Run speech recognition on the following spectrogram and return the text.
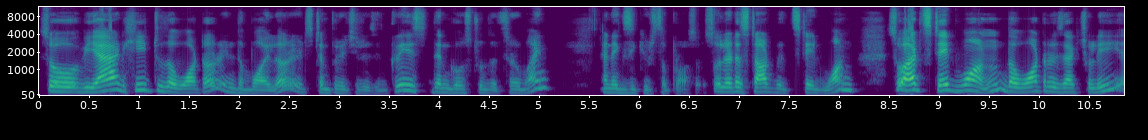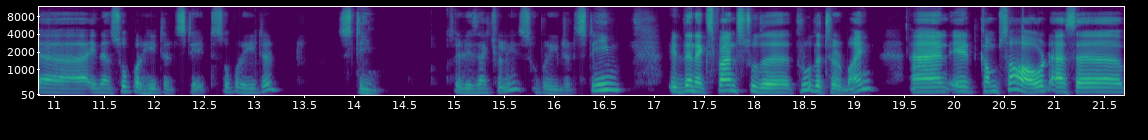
So, we add heat to the water in the boiler, its temperature is increased, then goes to the turbine and executes the process. So, let us start with state 1. So, at state 1, the water is actually uh, in a superheated state, superheated steam. So, it is actually superheated steam. It then expands to the through the turbine and it comes out as a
